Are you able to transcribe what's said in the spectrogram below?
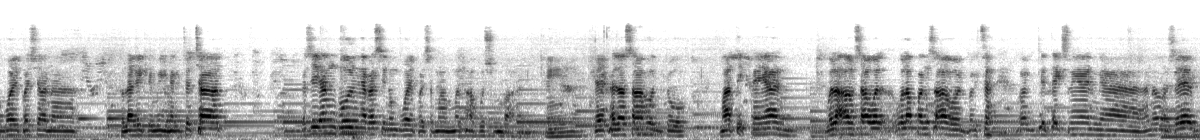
buhay pa siya na palagi kami nagchat-chat. Kasi ang goal niya kasi nung buhay pa siya ma- matapos yung bahay. Mm. Kaya kada sahod ko, matik na yan. Wala, sa, wala, wala pang sahod. Pag, sa, pag text na yan na, ano, Seb,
